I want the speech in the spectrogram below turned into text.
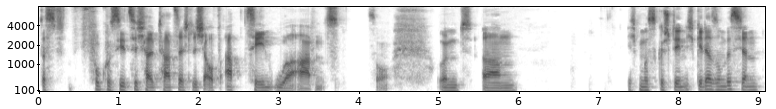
das fokussiert sich halt tatsächlich auf ab 10 Uhr abends. So. Und ähm, ich muss gestehen, ich gehe da so ein bisschen,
